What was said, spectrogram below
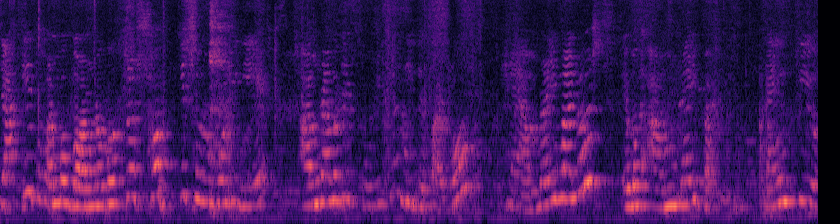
জাতি, ধর্ম, বর্ণগোত্র সব কিছুর উপরে দিয়ে আমরা আমাদের পরিচয় দিতে পারব। হ্যাঁ আমরাই মানুষ এবং আমরাই পারি। থ্যাংক ইউ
